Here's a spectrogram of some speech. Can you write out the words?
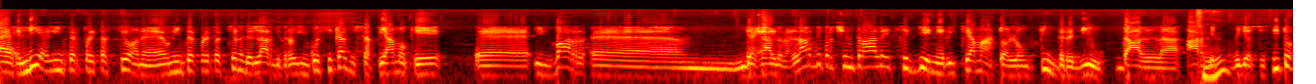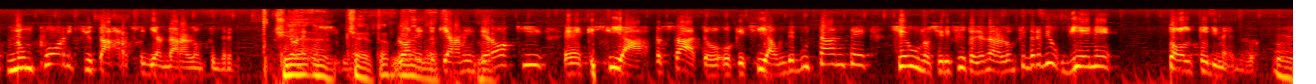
Eh, lì è l'interpretazione, è un'interpretazione dell'arbitro. In questi casi sappiamo che eh, il VAR, eh, allora, l'arbitro centrale se viene richiamato all'on field review dall'arbitro sì. video assistito non può rifiutarsi di andare all'on field review. Ci non è possibile. Certo, Lo ha detto andare. chiaramente Rocchi, eh, che sia passato o che sia un debuttante, se uno si rifiuta di andare all'on field review viene tolto di mezzo. Mm.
